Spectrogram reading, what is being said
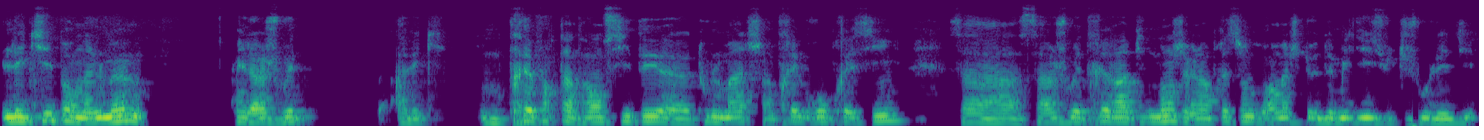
l'équipe en elle-même, elle a joué avec une très forte intensité euh, tout le match, un très gros pressing. Ça a joué très rapidement. J'avais l'impression de voir un match de 2018, je vous l'ai dit.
